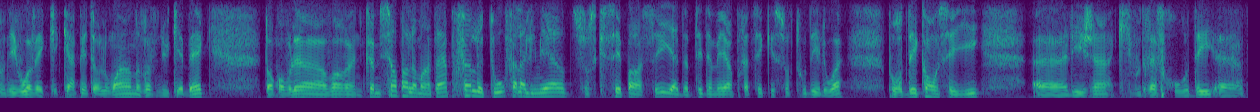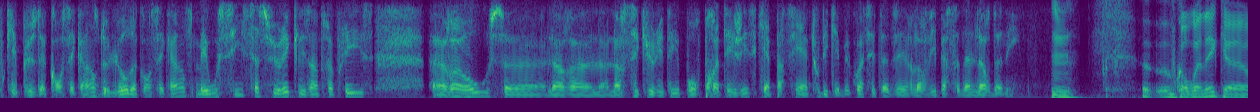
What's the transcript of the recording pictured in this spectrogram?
au niveau avec Capital One, Revenu Québec. Donc, on voulait avoir une commission parlementaire pour faire le tour, faire la lumière sur ce qui s'est passé et adopter de meilleures pratiques et surtout des lois pour déconseiller euh, les gens qui voudraient frauder euh, pour qu'il y ait plus de conséquences, de lourdes conséquences, mais aussi s'assurer que les entreprises rehaussent leur, sécurité pour protéger ce qui appartient à tous les Québécois, c'est-à-dire leur vie personnelle, leurs données. Hmm vous comprenez que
